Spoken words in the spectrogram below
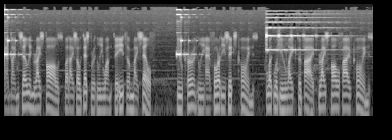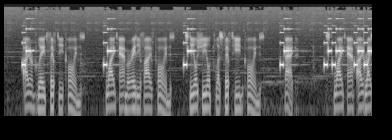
And I'm selling rice balls, but I so desperately want to eat them myself. You currently have 46 coins. What would you like to buy? Rice ball 5 coins. Iron blade 50 coins. White hammer 85 coins. Steel shield plus 15 coins. Back. White ham I rice.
